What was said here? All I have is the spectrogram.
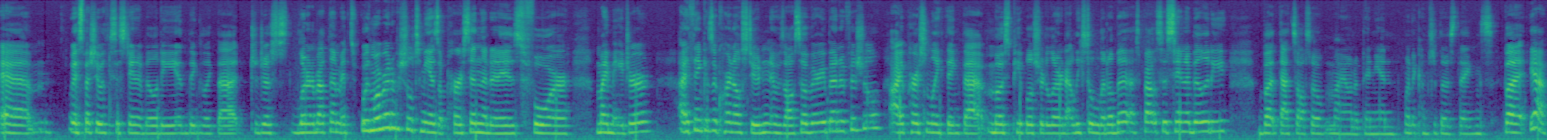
um, especially with sustainability and things like that, to just learn about them. It was more beneficial to me as a person than it is for my major. I think as a Cornell student, it was also very beneficial. I personally think that most people should learn at least a little bit about sustainability, but that's also my own opinion when it comes to those things. But yeah,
